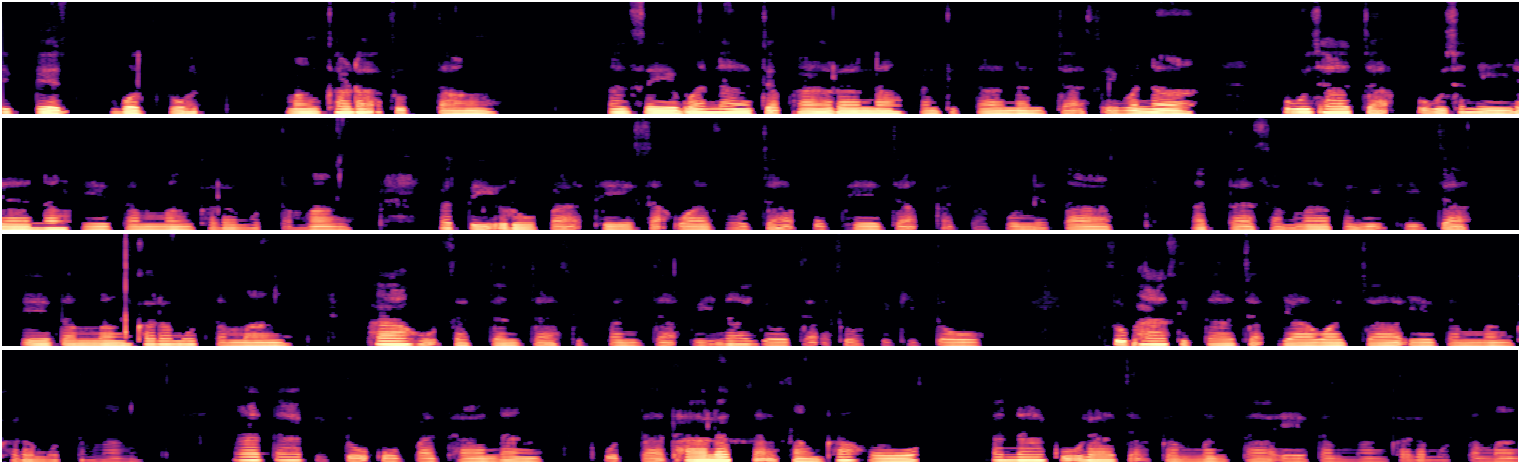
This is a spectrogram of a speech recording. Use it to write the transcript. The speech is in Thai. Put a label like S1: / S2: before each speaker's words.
S1: สิบเอ็ดบทสวดมังคละสุตตังอาเสวนาจะพารานังปันติตานันจะเสวนา ปูชาจะปูชนียานังเอตัมมังคละมุตตมัง ปฏิรูปะเทสวาโสจะปุเพจะกัตตปุญญตา อัตตาสัมมาปณิทิจะ เอตัมมังคละมุตตมัง พาหุสัจจัญจะ สิปัญจะ วินาโยจะสุสิกิโต สุภาสิตาจะยาวาจา เอตัมมังคละมุตตมัง มาตาปิตุอุปัฏฐานัง ปุตตทารัสสะสังฆโห อนากุลาจะกัมมันตา เอตัมมังคละมุตตมัง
